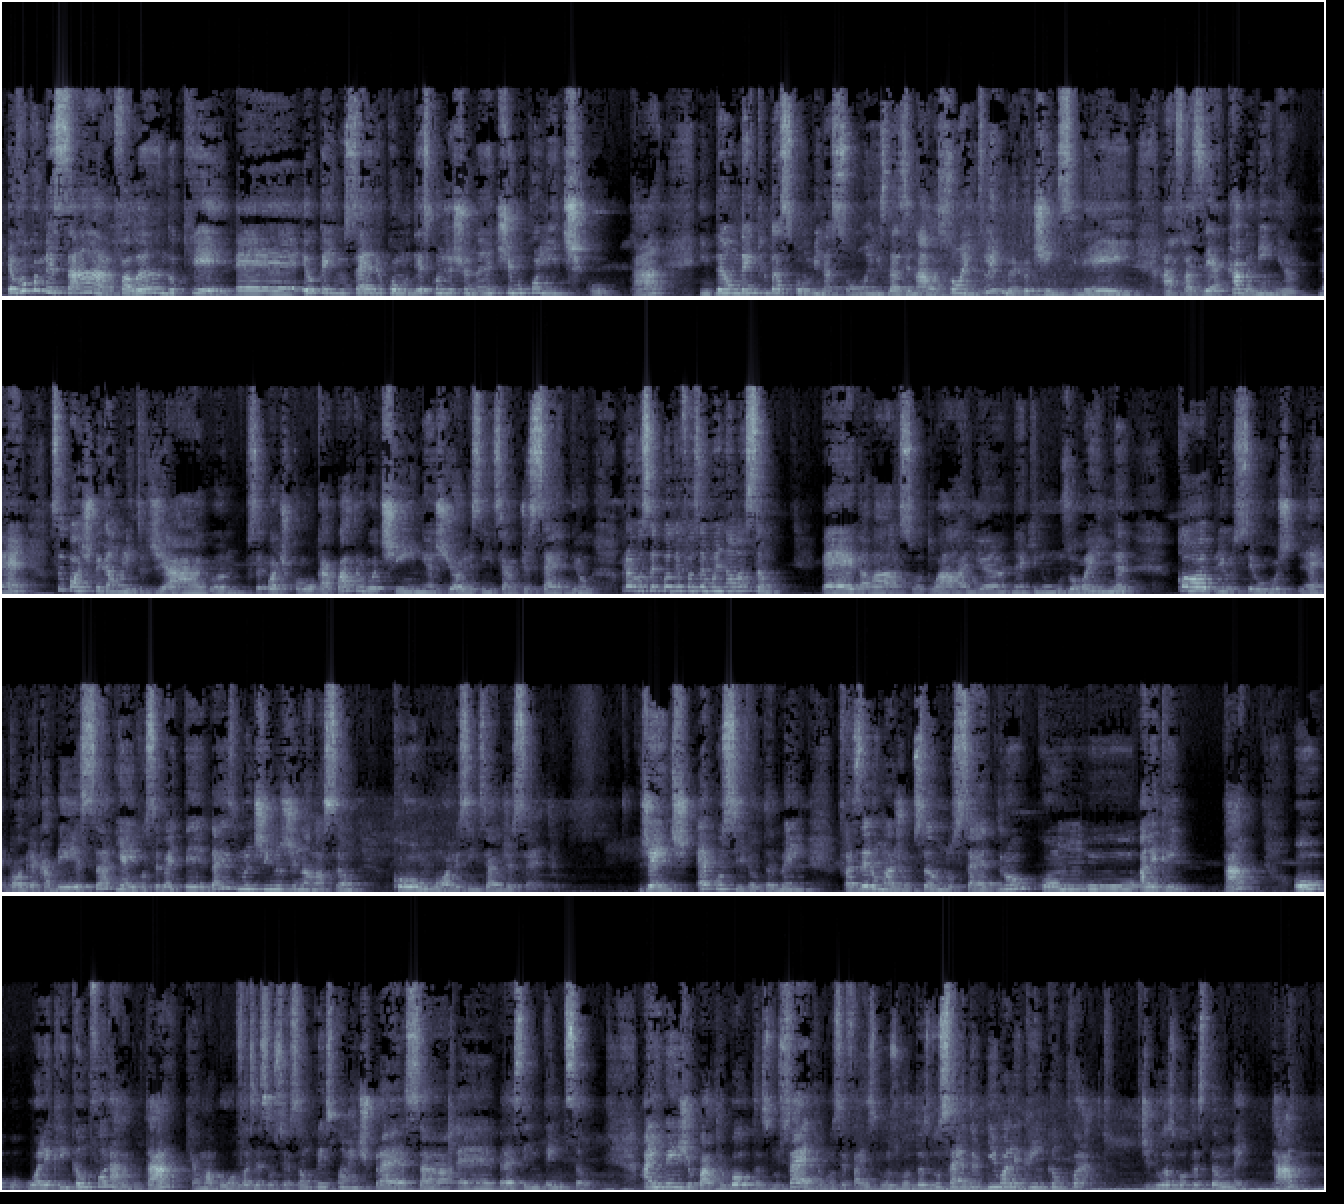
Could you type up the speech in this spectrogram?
Eu vou começar falando que é, eu tenho o cedro como descongestionante mucolítico, tá? Então, dentro das combinações, das inalações, lembra que eu te ensinei a fazer a cabaninha, né? Você pode pegar um litro de água, você pode colocar quatro gotinhas de óleo essencial de cedro para você poder fazer uma inalação. Pega lá a sua toalha, né, que não usou ainda, cobre o seu rosto, é, cobre a cabeça e aí você vai ter 10 minutinhos de inalação com o óleo essencial de cedro. Gente, é possível também fazer uma junção do cedro com o alecrim, tá? Ou o alecrim canforado, tá? Que é uma boa fazer associação, principalmente para essa, é, essa intenção. Aí, em vez de quatro gotas do cedro, você faz duas gotas do cedro e o alecrim canforado, de duas gotas também, tá?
